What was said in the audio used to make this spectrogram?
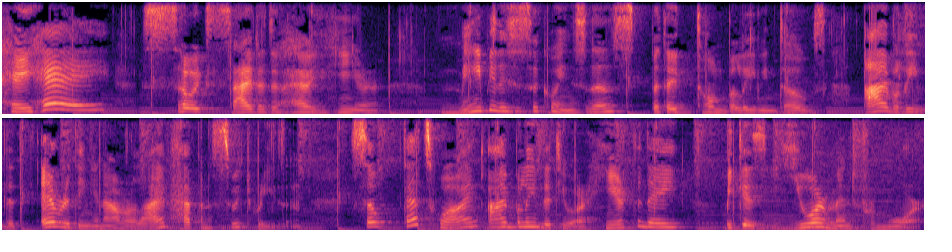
Hey, hey! So excited to have you here. Maybe this is a coincidence, but I don't believe in those. I believe that everything in our life happens with reason. So that's why I believe that you are here today because you are meant for more.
